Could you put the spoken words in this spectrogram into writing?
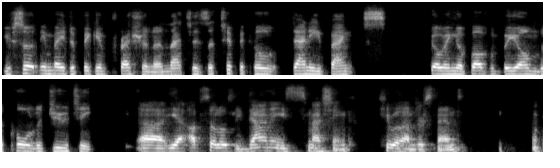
you've certainly made a big impression, and that is a typical Danny Banks going above and beyond the call of duty. Uh, yeah, absolutely. Danny is smashing. He will understand. and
